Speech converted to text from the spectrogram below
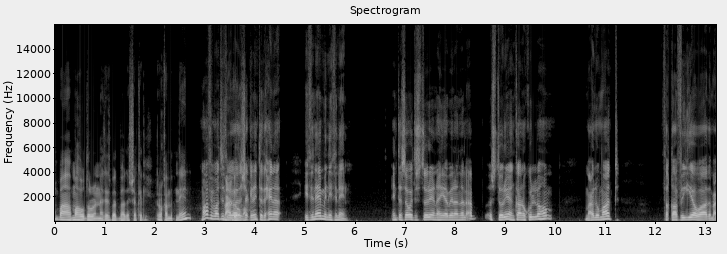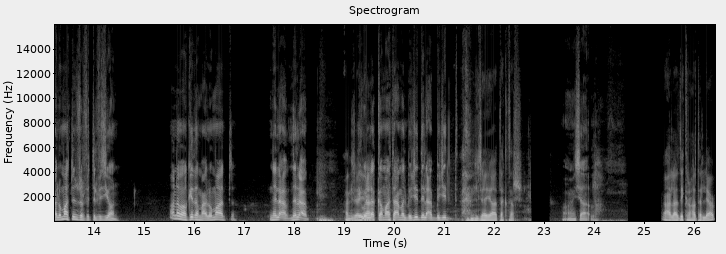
ما ما هو ضروري إنها تثبت بهذا الشكل. رقم اثنين ما في ما تثبت. بهذا الشكل. أنت دحين اثنين من اثنين. أنت سويت ستوريين هيا بنا نلعب. ستوريين كانوا كلهم معلومات ثقافية وهذا معلومات تنزل في التلفزيون. أنا كذا معلومات. نلعب نلعب. يقول الجايات لك كما تعمل بجد العب بجد. الجايات أكثر آه، إن شاء الله. على ذكر هذا اللعب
